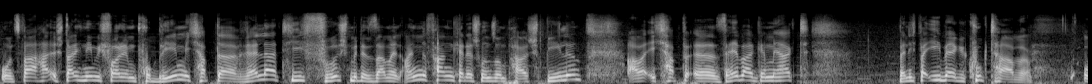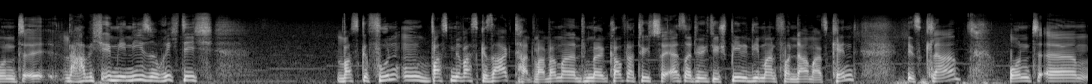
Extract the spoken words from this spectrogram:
Und zwar stand ich nämlich vor dem Problem, ich habe da relativ frisch mit dem Sammeln angefangen, ich hatte schon so ein paar Spiele, aber ich habe äh, selber gemerkt, wenn ich bei eBay geguckt habe und äh, da habe ich irgendwie nie so richtig was gefunden, was mir was gesagt hat. Weil wenn man, man kauft natürlich zuerst natürlich die Spiele, die man von damals kennt, ist klar. Und ähm,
